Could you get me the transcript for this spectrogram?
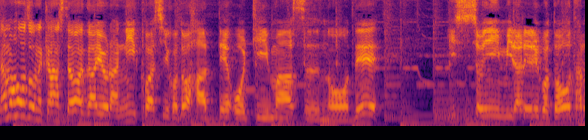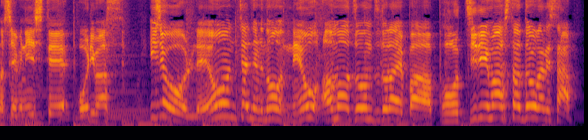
生放送に関しては概要欄に詳しいことを貼っておきますので一緒に見られることを楽しみにしております以上レオンチャンネルのネオアマゾンズドライバーポチりました動画でした。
